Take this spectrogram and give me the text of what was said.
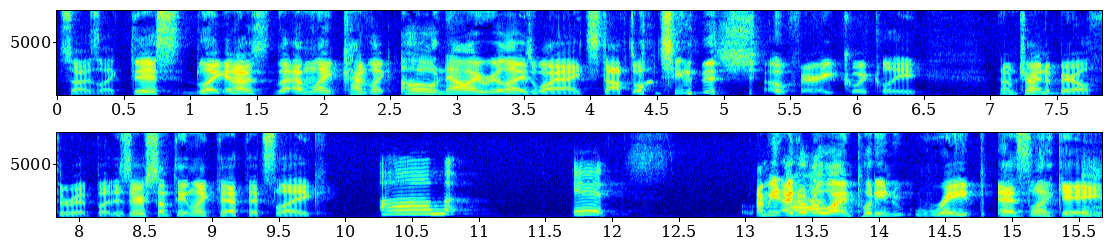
So I was like, this like, and I was I'm like kind of like, oh, now I realize why I stopped watching this show very quickly. And I'm trying to barrel through it, but is there something like that that's like? um it's I mean, I don't know why I'm putting rape as like a,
